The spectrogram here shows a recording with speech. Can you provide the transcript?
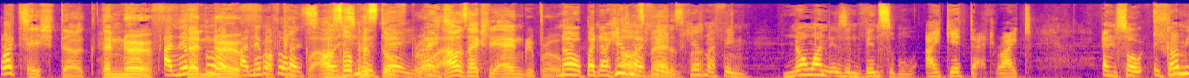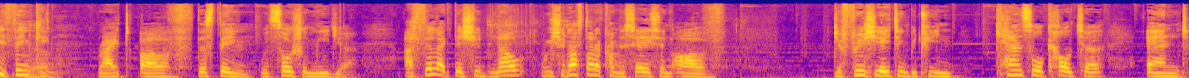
What? ish, Doug. The nerve. I never the thought I- nerve. I never of thought I'd people. I was so see the pissed day, off, bro. right? I was actually angry, bro. No, but now here's my thing. Here's my thing. No one is invincible. I get that, right? And so it got me thinking, right, of this thing with social media. I feel like they should now we should now start a conversation of differentiating between cancel culture and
